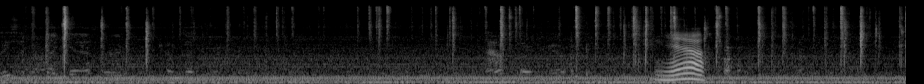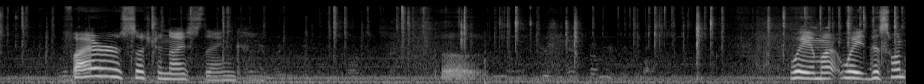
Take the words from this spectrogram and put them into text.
least it's not like gas where it comes up. Now it's starting to go. Yeah. Fire is such a nice thing. Uh, wait, am I? Wait, this one?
